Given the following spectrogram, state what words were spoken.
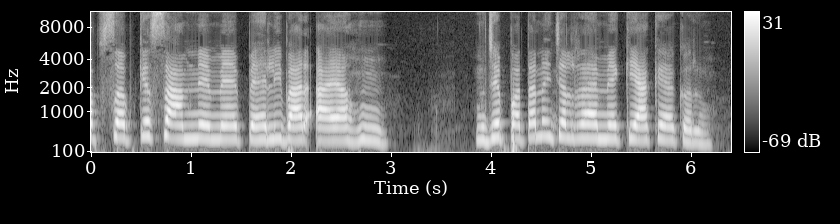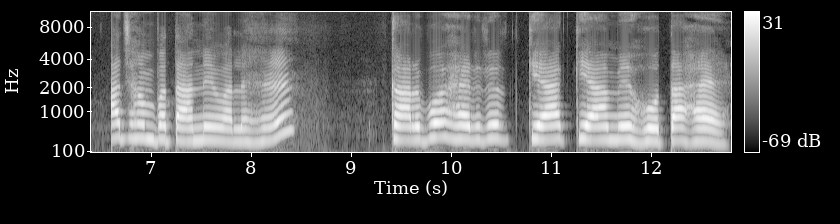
आप सबके सामने मैं पहली बार आया हूँ। मुझे पता नहीं चल रहा है मैं क्या क्या करूँ। आज हम बताने वाले हैं, कार्बोहाइड्रेट क्या क्या में होता है।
